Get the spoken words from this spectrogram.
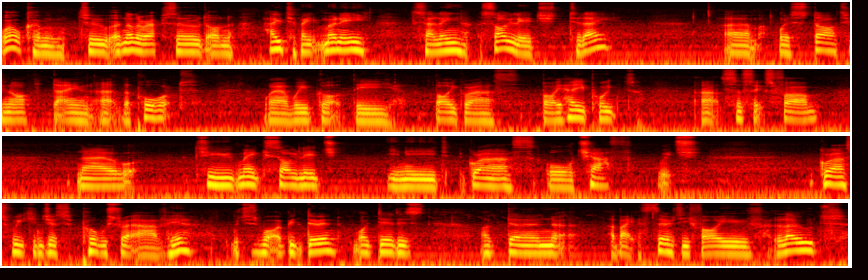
welcome to another episode on how to make money selling silage today um, we're starting off down at the port where we've got the buygrass by Haypoint at Sussex Farm now to make silage you need grass or chaff which grass we can just pull straight out of here which is what I've been doing. What I did is I've done about 35 loads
